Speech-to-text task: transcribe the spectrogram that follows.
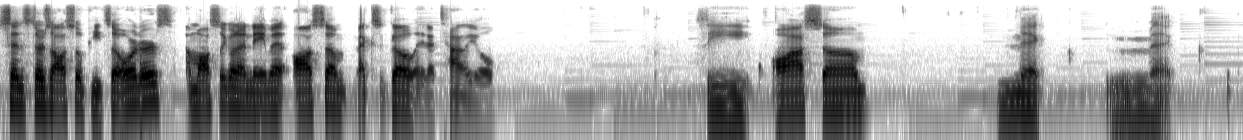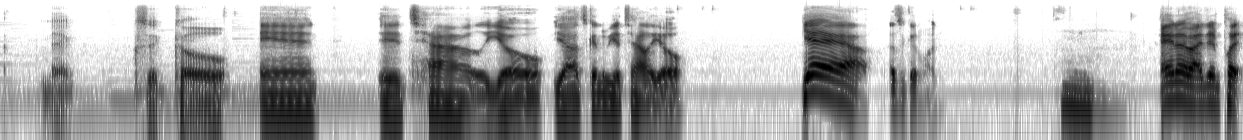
Since there's also pizza orders, I'm also going to name it Awesome Mexico and Italio. The Awesome Mec Mec Mexico and Italio. Yeah, it's going to be Italio. Yeah! That's a good one. Hmm. And I didn't put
